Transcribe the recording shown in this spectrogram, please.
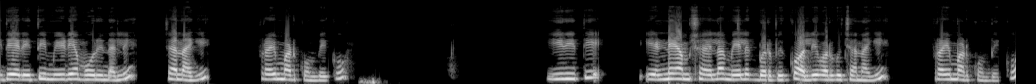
ಇದೇ ರೀತಿ ಮೀಡಿಯಮ್ ಊರಿನಲ್ಲಿ ಚೆನ್ನಾಗಿ ಫ್ರೈ ಮಾಡ್ಕೊಬೇಕು. ಈ ರೀತಿ ಎಣ್ಣೆ ಅಂಶ ಎಲ್ಲ ಮೇಲಕ್ಕೆ ಬರಬೇಕು, ಅಲ್ಲಿವರೆಗೂ ಚೆನ್ನಾಗಿ ಫ್ರೈ ಮಾಡ್ಕೊಬೇಕು.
